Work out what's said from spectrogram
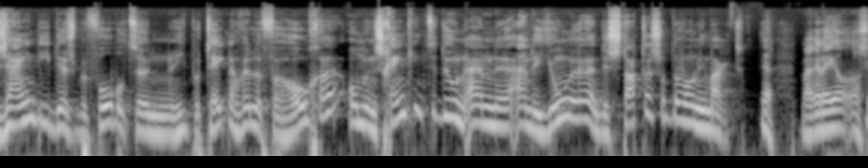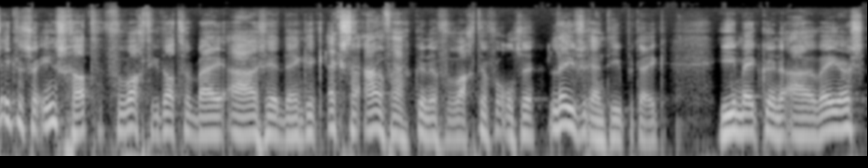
zijn die dus bijvoorbeeld een hypotheek nog willen verhogen om een schenking te doen aan de, aan de jongeren, de starters op de woningmarkt. Ja, maar René, als ik het zo inschat, verwacht ik dat we bij AZ denk ik extra aanvraag kunnen verwachten voor onze levensrentehypotheek. Hiermee kunnen AOW'ers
